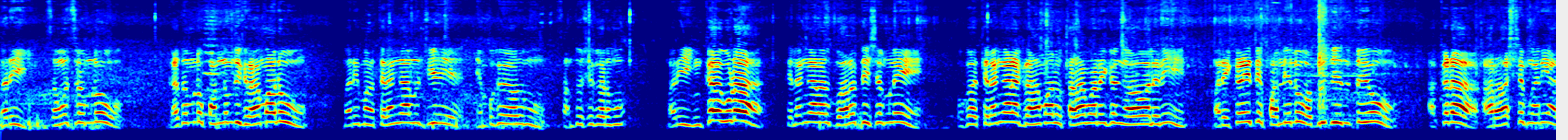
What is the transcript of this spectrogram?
మరి సంవత్సరంలో గతంలో పంతొమ్మిది గ్రామాలు మరి మన తెలంగాణ నుంచి ఎంపిక కావడము సంతోషకరము. మరి ఇంకా కూడా తెలంగాణ భారతదేశంలో ఒక తెలంగాణ గ్రామాలు తలమానికం కావాలని మరి ఎక్కడైతే పల్లెలు అభివృద్ధి చెందుతాయో అక్కడ ఆ రాష్ట్రం కానీ ఆ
